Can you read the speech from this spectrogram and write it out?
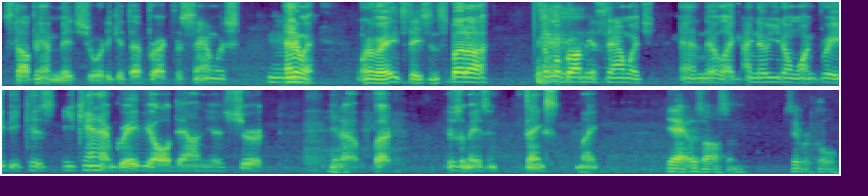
stopping at Midshore to get that breakfast sandwich. Mm-hmm. Anyway, one of our aid stations. But uh, someone brought me a sandwich, and they're like, I know you don't want gravy because you can't have gravy all down your shirt, you know, but it was amazing. Thanks, Mike. Yeah, it was awesome. Super cool.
